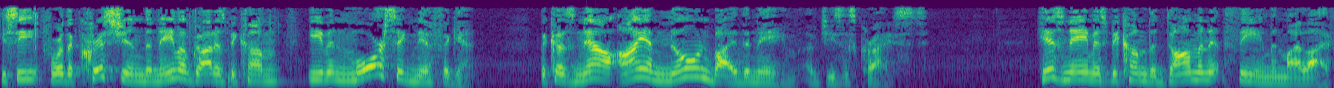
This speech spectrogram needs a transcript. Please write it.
You see, for the Christian, the name of God has become even more significant because now I am known by the name of Jesus Christ. His name has become the dominant theme in my life.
